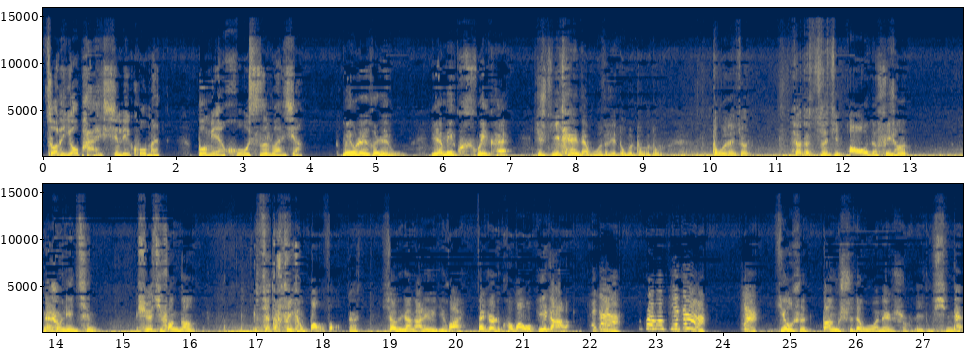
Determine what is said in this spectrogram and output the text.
做了右派，心里苦闷，不免胡思乱想。没有任何任务，也没会开，就是一天在屋子里嘟嘟嘟，嘟的就叫他自己熬的非常。那时候年轻，血气方刚，觉得非常暴躁。小兵张嘎里有一句话，在这儿都快把我憋炸了。在这儿啊，都快把我憋炸了。就是当时的我那个时候的一种心态，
